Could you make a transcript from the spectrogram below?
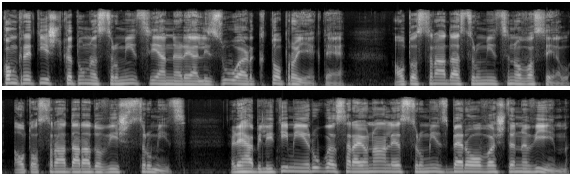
Konkretisht këtu në Strumicë janë realizuar këto projekte. Autostrada Strumicë-Novosel, autostrada Radovish-Strumicë, rehabilitimi i rrugës rajonale Strumicë-Berovë është në vijim.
